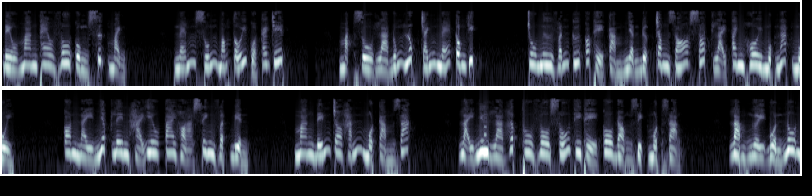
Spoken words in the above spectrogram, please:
đều mang theo vô cùng sức mạnh, ném xuống bóng tối của cái chết. mặc dù là đúng lúc tránh né công kích, chu ngư vẫn cứ có thể cảm nhận được trong gió sót lại tanh hôi mục nát mùi. Con này nhấc lên hải yêu tai họa sinh vật biển, mang đến cho hắn một cảm giác, lại như là hấp thu vô số thi thể cô đọng dịch một dạng, làm người buồn nôn,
